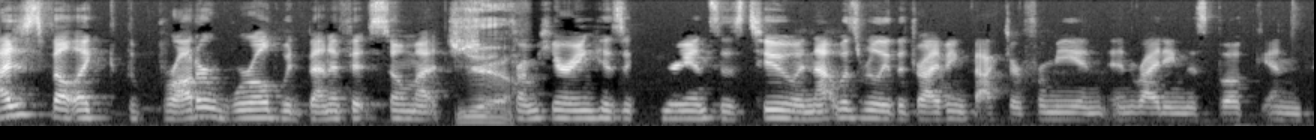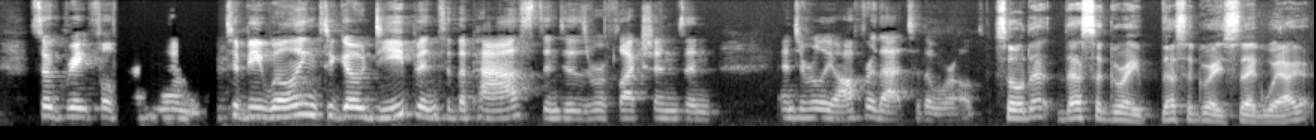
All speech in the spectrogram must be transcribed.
I just felt like the broader world would benefit so much yeah. from hearing his experiences too. And that was really the driving factor for me in, in writing this book. And so grateful for him to be willing to go deep into the past, into his reflections and and to really offer that to the world. So that that's a great that's a great segue. I,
